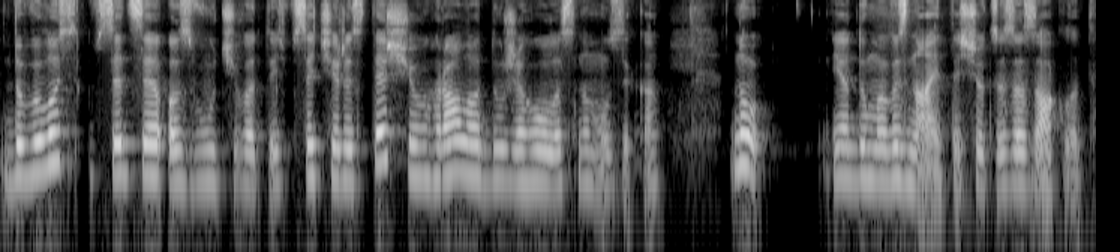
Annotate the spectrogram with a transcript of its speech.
довелось все це озвучувати. Все через те, що грала дуже голосна музика. Ну, я думаю, ви знаєте, що це за заклад.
